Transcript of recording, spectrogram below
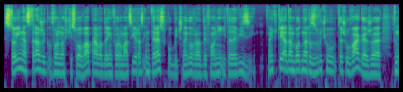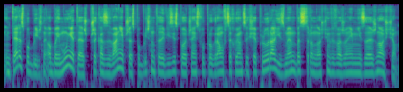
stoi na straży wolności słowa, prawa do informacji oraz interesu publicznego w radiofonii i telewizji. No i tutaj Adam Bodnar zwrócił też uwagę, że ten interes publiczny obejmuje też przekazywanie przez publiczną telewizję społeczeństwu programów cechujących się pluralizmem, bezstronnością, wyważeniem i niezależnością.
